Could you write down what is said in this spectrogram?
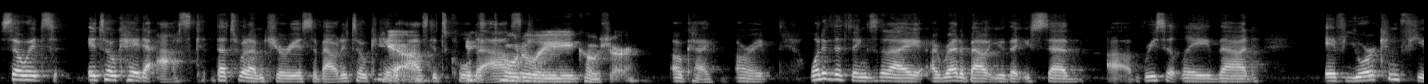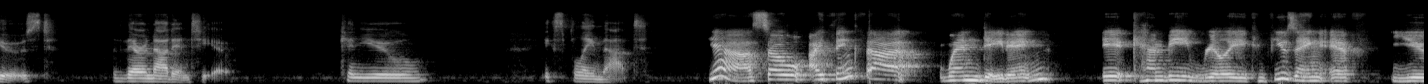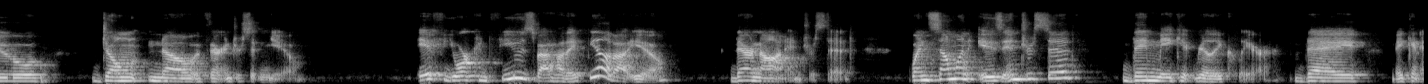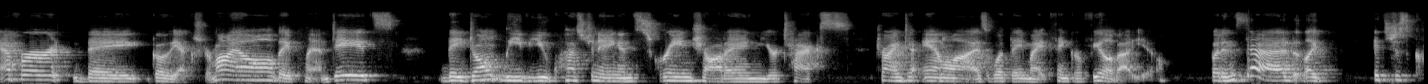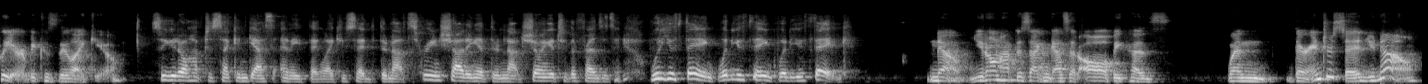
So it's it's okay to ask. That's what I'm curious about. It's okay yeah. to ask. It's cool it's to ask. Totally kosher. Okay. All right. One of the things that I, I read about you that you said uh, recently that if you're confused, they're not into you. Can you explain that? Yeah. So I think that when dating, it can be really confusing if you don't know if they're interested in you. If you're confused about how they feel about you, they're not interested. When someone is interested, they make it really clear. They make an effort, they go the extra mile, they plan dates. They don't leave you questioning and screenshotting your texts, trying to analyze what they might think or feel about you. But instead, like it's just clear because they like you. So you don't have to second guess anything. Like you said, they're not screenshotting it, they're not showing it to their friends and saying, What do you think? What do you think? What do you think? No, you don't have to second guess at all because when they're interested, you know.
